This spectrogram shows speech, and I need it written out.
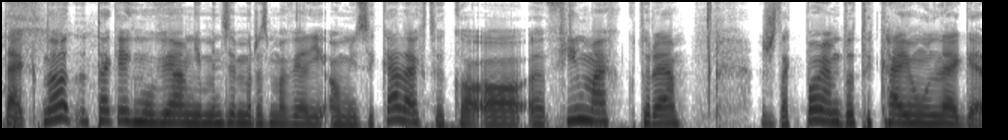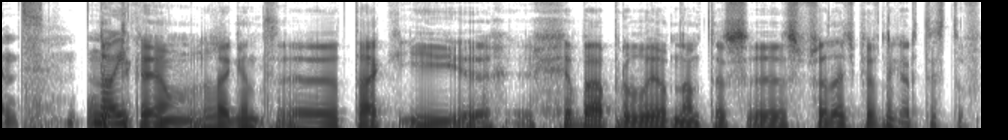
Tak, no tak jak mówiłam, nie będziemy rozmawiali o musicalach, tylko o e, filmach, które, że tak powiem, dotykają legend. No dotykają i... legend, e, tak, i chyba próbują nam też sprzedać pewnych artystów.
